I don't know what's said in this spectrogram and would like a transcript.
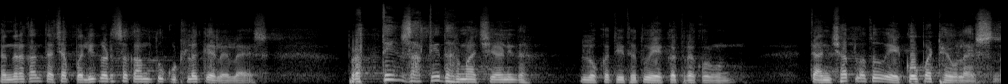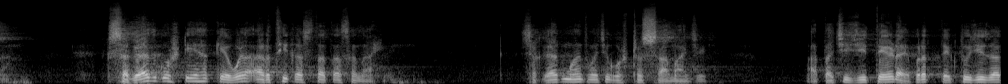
चंद्रकांत त्याच्या पलीकडचं काम तू कुठलं केलेलं आहेस? प्रत्येक जाती धर्माची आणि लोक तिथे तू एकत्र करून त्यांच्यातला तू एकोपा ठेवलायस ना? सगळ्याच गोष्टी ह्या केवळ आर्थिक असतात असं नाही. सगळ्यात महत्वाची गोष्ट सामाजिक. आताची जी तेढ आहे प्रत्येक तुझी जात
